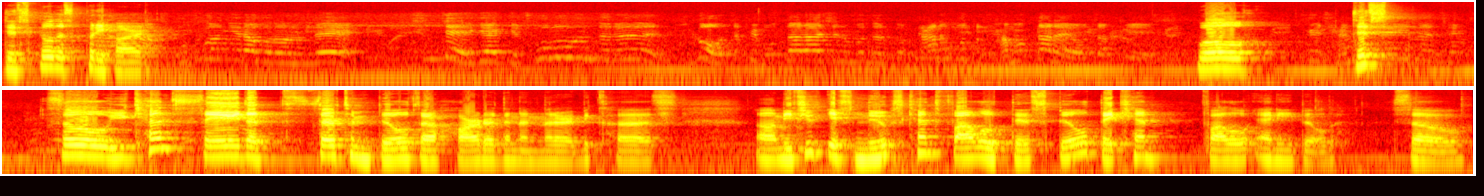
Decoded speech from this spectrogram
This build is pretty hard. Well, this... So you can't say that certain builds are harder than another because um, if, you, if noobs can't follow this build, they can't follow any build. So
